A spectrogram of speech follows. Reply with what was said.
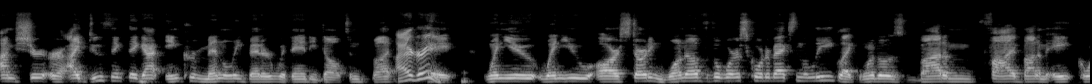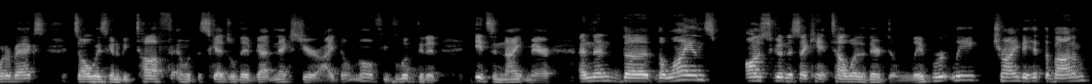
I'm sure, or I do think they got incrementally better with Andy Dalton. But I agree. Hey, when you when you are starting one of the worst quarterbacks in the league, like one of those bottom five, bottom eight quarterbacks, it's always going to be tough. And with the schedule they've got next year, I don't know if you've looked at it. It's a nightmare. And then the the Lions, honest to goodness, I can't tell whether they're deliberately trying to hit the bottom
